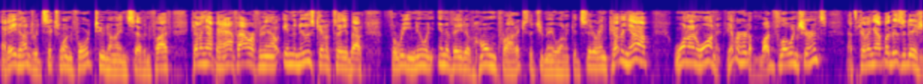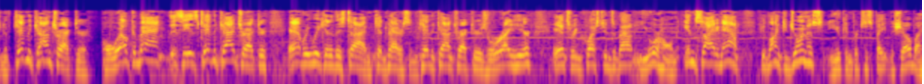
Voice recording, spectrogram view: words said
at 800-614-2975. Coming up a half hour from now in the news, Ken will tell you about three new and innovative home products that you may want to consider. And coming up, one-on-one, have you ever heard of mud flow insurance? That's coming up on this edition of Ken the Contractor. Welcome back. This is Ken the Contractor. Every weekend at this time, Ken Patterson, Ken the Contractor is right here answering questions about your home inside and out. If you'd like to join us, you can participate in the show by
